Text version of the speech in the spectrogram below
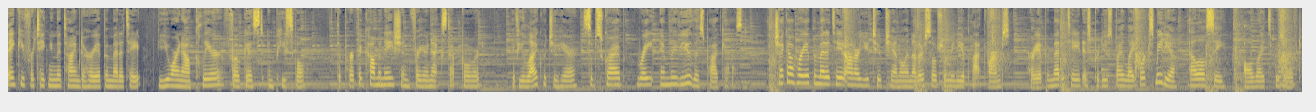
Thank you for taking the time to hurry up and meditate. You are now clear, focused, and peaceful, the perfect combination for your next step forward. If you like what you hear, subscribe, rate, and review this podcast. Check out Hurry Up and Meditate on our YouTube channel and other social media platforms. Hurry Up and Meditate is produced by Lightworks Media, LLC, all rights reserved.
